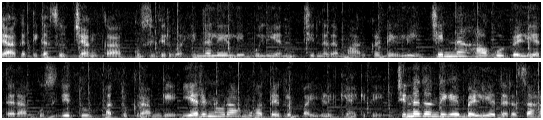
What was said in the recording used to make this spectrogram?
ಜಾಗತಿಕ ಸೂಚ್ಯಂಕ ಕುಸಿದಿರುವ ಹಿನ್ನೆಲೆಯಲ್ಲಿ ಬುಲಿಯನ್ ಚಿನ್ನದ ಮಾರುಕಟ್ಟೆಯಲ್ಲಿ ಚಿನ್ನ ಹಾಗೂ ಬೆಳ್ಳಿಯ ದರ ಕುಸಿದಿದ್ದು ಹತ್ತು ಗ್ರಾಂಗೆ ಎರಡ್ನೂರ ಮೂವತ್ತೈದು ರೂಪಾಯಿ ಇಳಿಕೆಯಾಗಿದೆ. ಚಿನ್ನದೊಂದಿಗೆ ಬೆಳ್ಳಿಯ ದರ ಸಹ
